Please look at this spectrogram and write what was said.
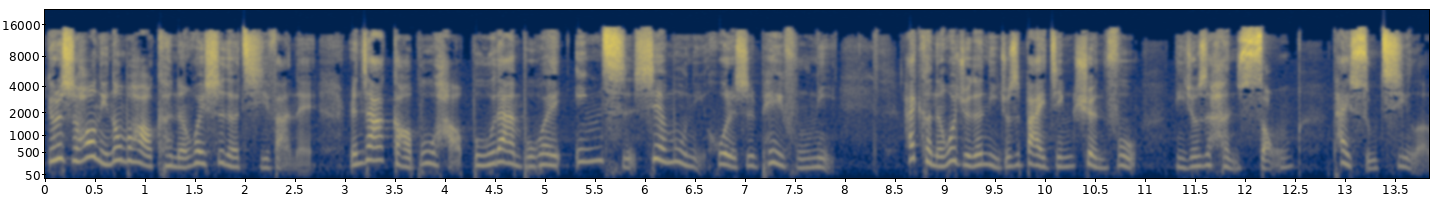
有的时候你弄不好，可能会适得其反呢。人家搞不好，不但不会因此羡慕你，或者是佩服你，还可能会觉得你就是拜金炫富，你就是很怂，太俗气了。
